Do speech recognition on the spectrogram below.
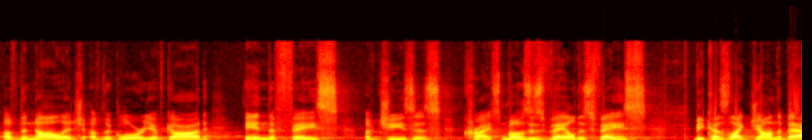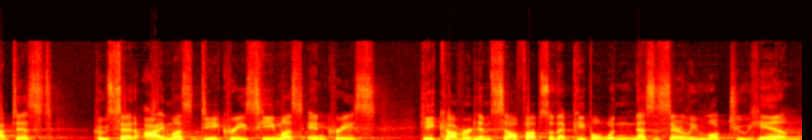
of the knowledge of the glory of God in the face of Jesus Christ. Moses veiled his face because, like John the Baptist, who said, I must decrease, he must increase, he covered himself up so that people wouldn't necessarily look to him,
